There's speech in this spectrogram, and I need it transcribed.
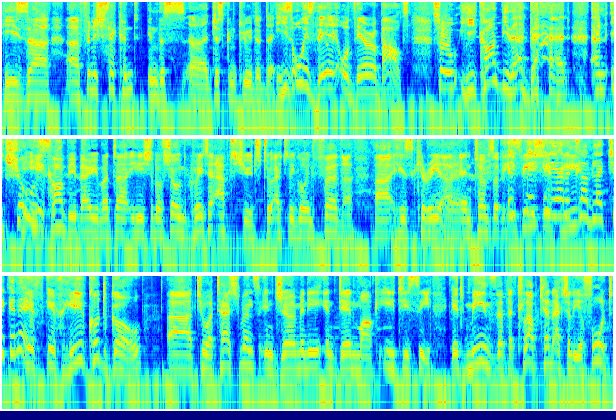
He's uh, uh, finished second in this uh, just concluded. He's always there or thereabouts. So he can't be that bad, and it shows. He, he can't be Barry, but uh, he should have shown greater aptitude to actually go and further uh, his career in terms of if he, Especially if at he, a club like Chicken if if he could go. Uh, to attachments in Germany, in Denmark, etc. It means that the club can actually afford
